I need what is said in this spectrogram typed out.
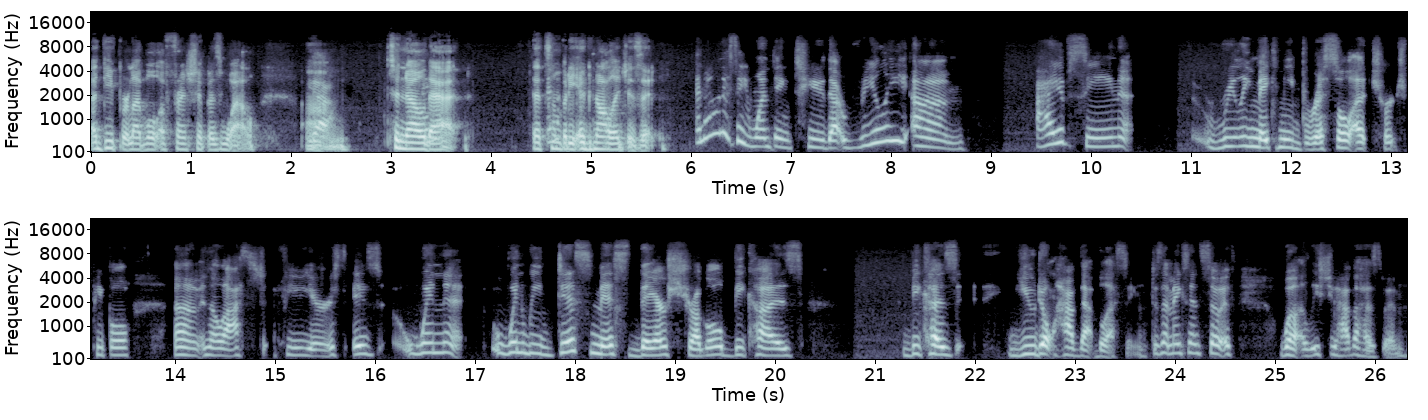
a deeper level of friendship as well. Um, yeah. To know and, that that somebody and, acknowledges it. And I want to say one thing too that really um, I have seen really make me bristle at church people um, in the last few years is when when we dismiss their struggle because because you don't have that blessing. Does that make sense? So if well, at least you have a husband.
